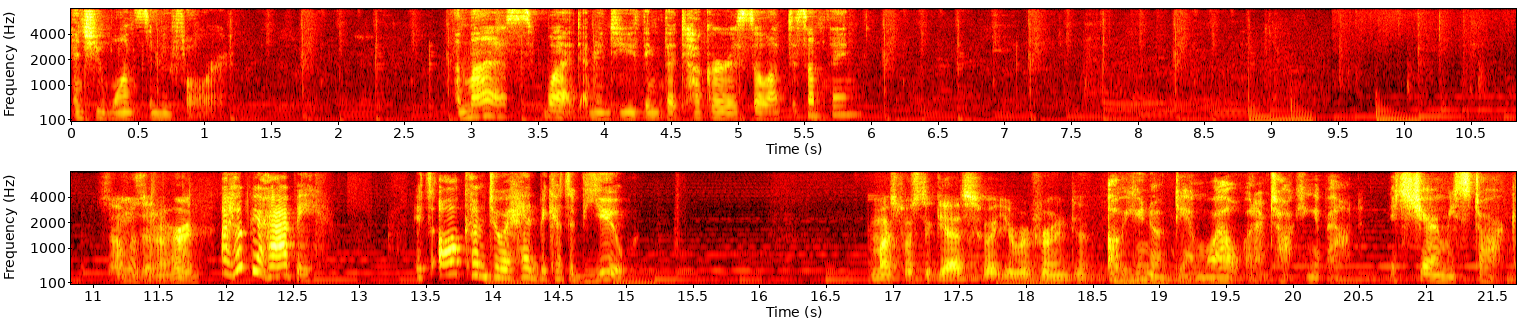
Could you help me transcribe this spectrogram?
And she wants to move forward. Unless, what? I mean, do you think that Tucker is still up to something? Someone's in a hurry. I hope you're happy. It's all come to a head because of you. Am I supposed to guess what you're referring to? Oh, you know damn well what I'm talking about. It's Jeremy Stark.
